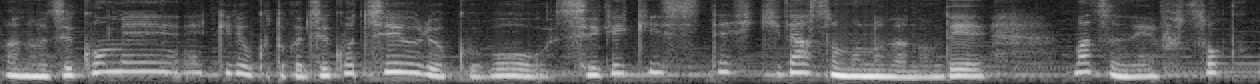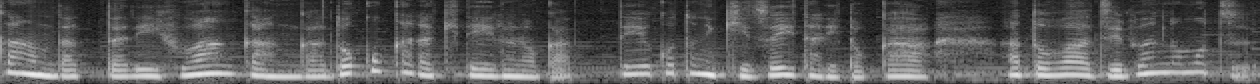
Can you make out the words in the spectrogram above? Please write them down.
あの自己免疫力とか自己治癒力を刺激して引き出すものなのでまずね不足感だったり不安感がどこから来ているのかっていうことに気づいたりとかあとは自分の持つ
